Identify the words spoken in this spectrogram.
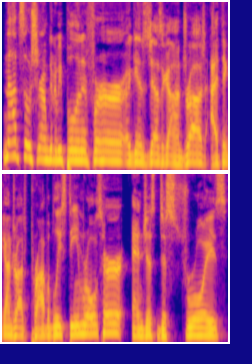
Not so sure I'm going to be pulling it for her against Jessica Andrade. I think Andrade probably steamrolls her and just destroys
